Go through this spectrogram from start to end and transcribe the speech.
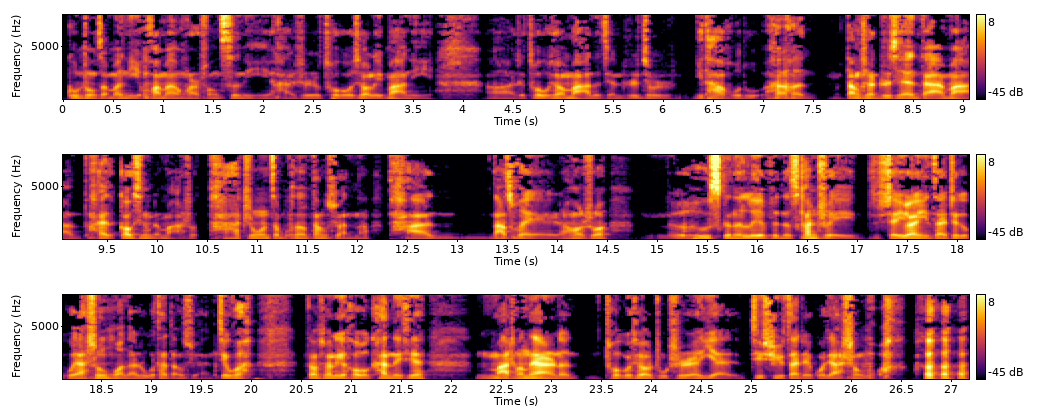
公众怎么你画漫画讽刺你，还是脱口秀里骂你，啊，这脱口秀骂的简直就是一塌糊涂。当选之前大家骂还高兴着骂，说他这种人怎么可能当选呢？他纳粹，然后说 Who's gonna live in this country？谁愿意在这个国家生活呢？如果他当选，结果当选了以后，我看那些。骂成那样的脱口秀主持人也继续在这国家生活，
